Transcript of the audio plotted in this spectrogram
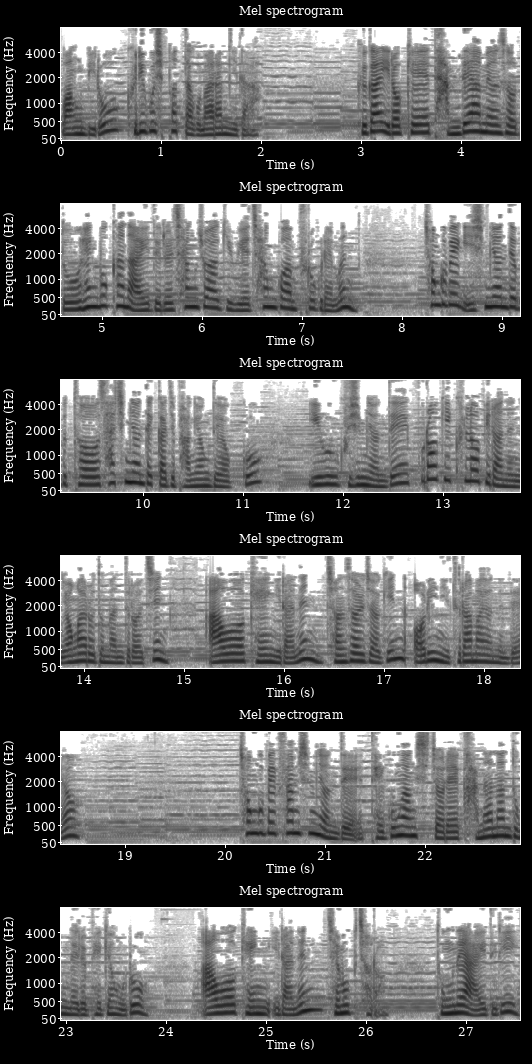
왕비로 그리고 싶었다고 말합니다. 그가 이렇게 담대하면서도 행복한 아이들을 창조하기 위해 참고한 프로그램은 1920년대부터 40년대까지 방영되었고 이후 90년대 꾸러기 클럽이라는 영화로도 만들어진 아워 갱이라는 전설적인 어린이 드라마였는데요. 1930년대 대공황 시절의 가난한 동네를 배경으로 아워 갱이라는 제목처럼 동네 아이들이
